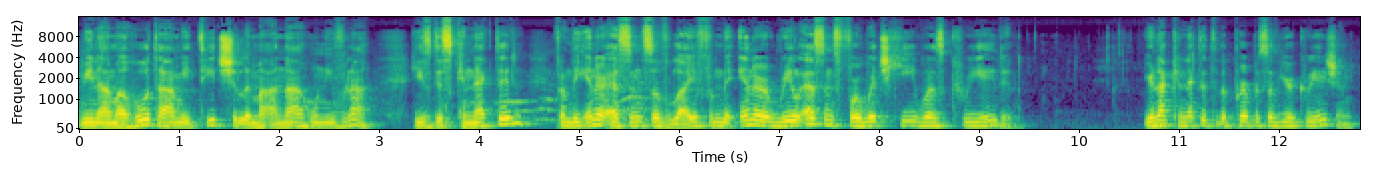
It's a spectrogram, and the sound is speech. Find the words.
מן המהות האמיתית שלמענה הוא נברא. He's disconnected from the inner essence of life, from the inner real essence for which he was created. You're not connected to the purpose of your creation.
